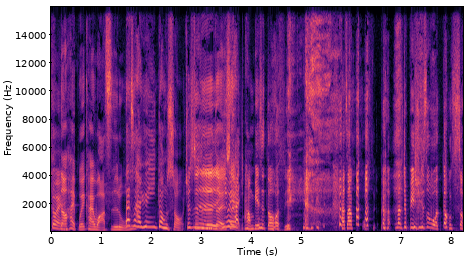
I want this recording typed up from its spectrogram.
对，然后他也不会开瓦斯炉，但是他愿意动手，就是对对对对，因为他旁边是 Dorothy，他知道 那就必须是我动手，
